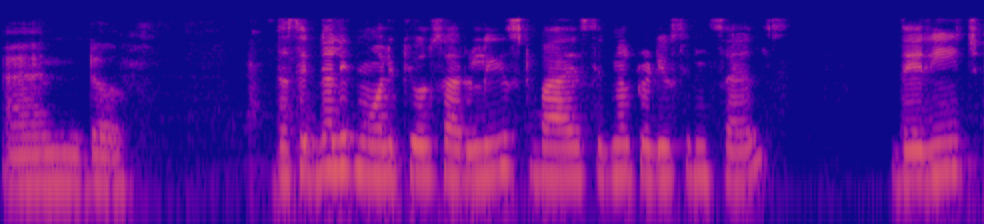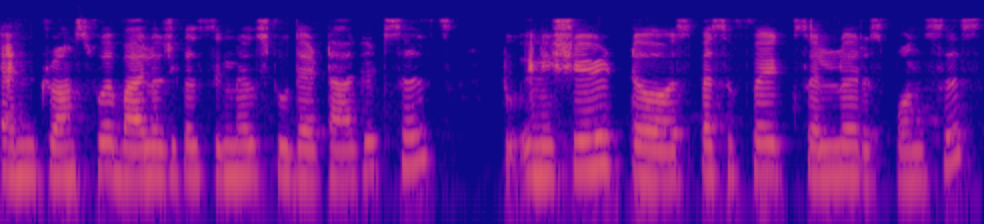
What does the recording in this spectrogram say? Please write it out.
And uh, the signaling molecules are released by signal producing cells. They reach and transfer biological signals to their target cells to initiate uh, specific cellular responses.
